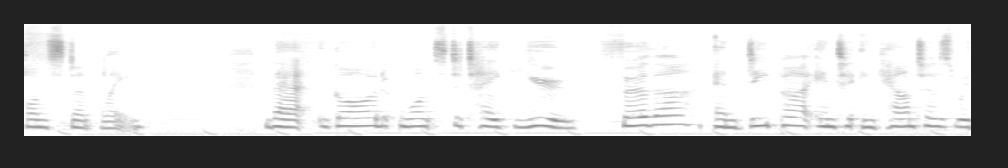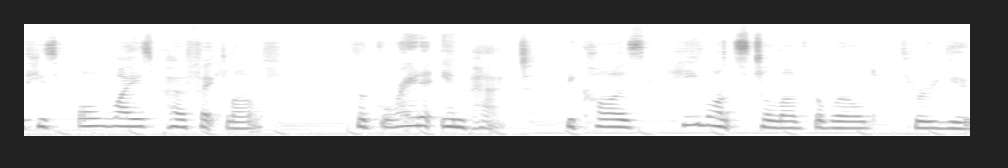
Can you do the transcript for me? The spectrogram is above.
constantly that God wants to take you further and deeper into encounters with His always perfect love for greater impact because He wants to love the world through you.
